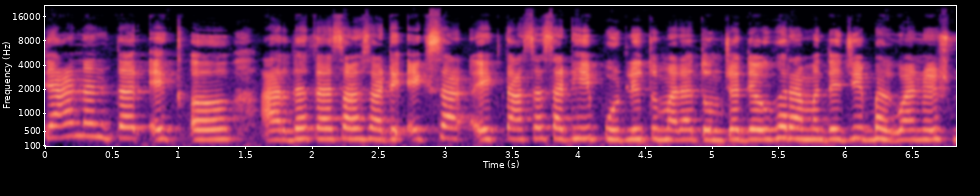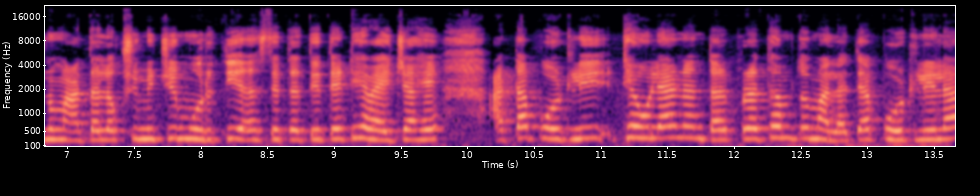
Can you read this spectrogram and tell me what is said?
त्यानंतर एक अर्धा तासासाठी एक सा एक तासासाठी ही पोटली तुम्हाला तुमच्या देवघरामध्ये जी भगवान विष्णू माता लक्ष्मीची मूर्ती असते तर तिथे ठेवायची आहे. आता पोटली ठेवल्यानंतर प्रथम तुम्हाला त्या पोटलीला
